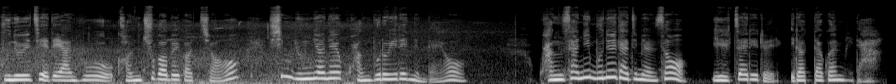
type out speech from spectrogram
군을 제대한 후 건축업을 거쳐 16년을 광부로 일했는데요. 광산이 문을 닫으면서 일자리를 잃었다고 합니다.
